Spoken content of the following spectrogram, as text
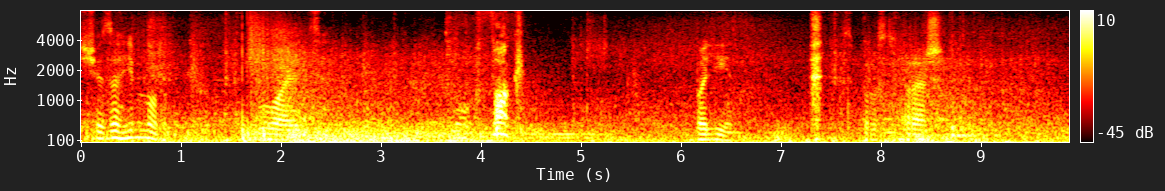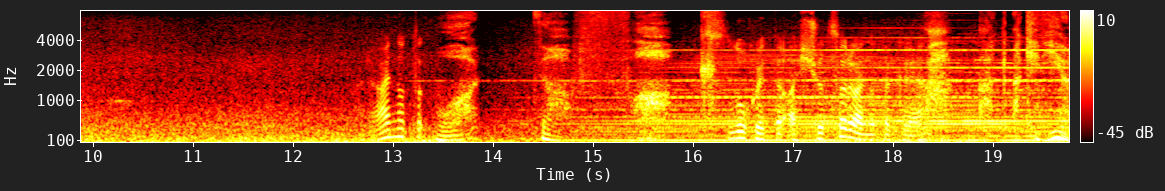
Що за гімно тут відбувається? Блін. Це просто треш. Реально так. What the fuck? Слухайте, а що це реально таке? I, I can hear.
